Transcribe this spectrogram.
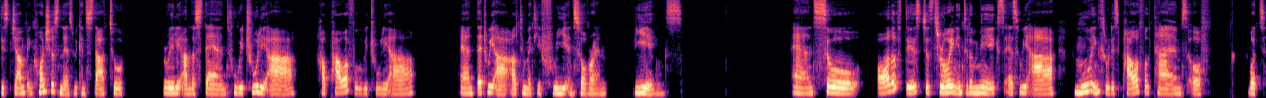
this jump in consciousness, we can start to really understand who we truly are, how powerful we truly are, and that we are ultimately free and sovereign beings. And so all of this just throwing into the mix as we are moving through these powerful times of what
